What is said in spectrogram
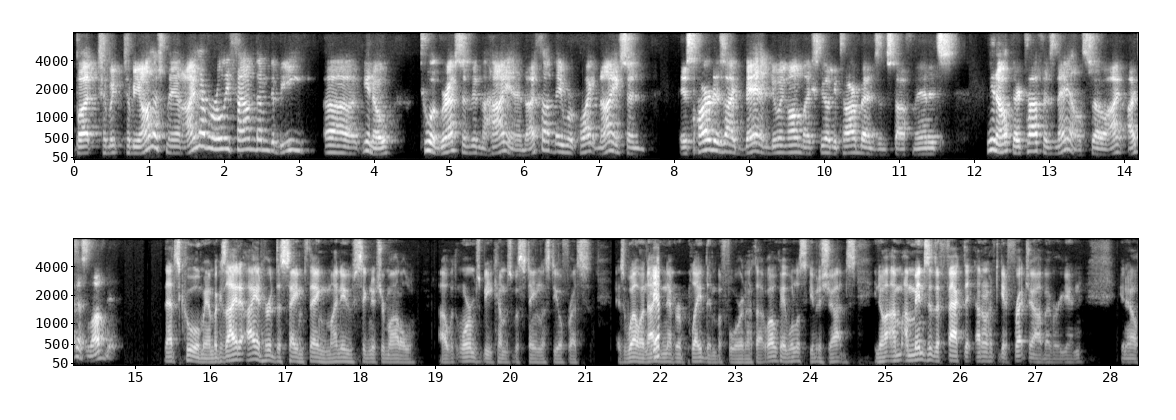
but to be, to be honest, man, I never really found them to be uh, you know too aggressive in the high end. I thought they were quite nice, and as hard as I've been doing all my steel guitar bends and stuff, man, it's you know they're tough as nails. So I I just loved it. That's cool, man. Because I I had heard the same thing. My new signature model uh, with Ormsby comes with stainless steel frets as well, and I had never played them before. And I thought, well, okay, well, let's give it a shot. It's- you know, I'm I'm into the fact that I don't have to get a fret job ever again. You know,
